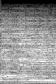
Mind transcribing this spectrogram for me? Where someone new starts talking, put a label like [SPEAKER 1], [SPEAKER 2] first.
[SPEAKER 1] on me.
